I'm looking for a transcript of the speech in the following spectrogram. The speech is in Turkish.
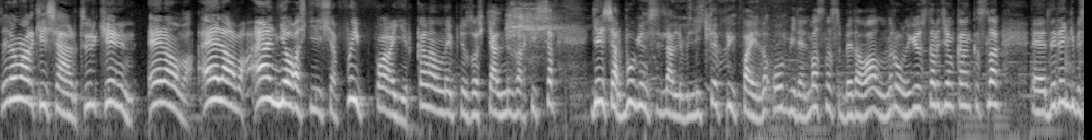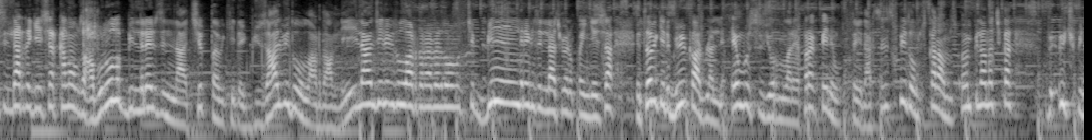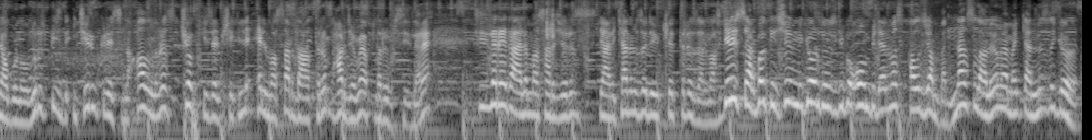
Selam arkadaşlar. Türkiye'nin en ama en ama en yavaş gelişen Free Fire kanalına hepiniz hoş geldiniz arkadaşlar. Gençler bugün sizlerle birlikte Free Fire'da 10.000 elmas nasıl bedava alınır onu göstereceğim kankıslar. Ee, dediğim gibi sizler de gençler kanalımıza abone olup bildirim zilini açıp tabii ki de güzel videolardan, eğlenceli videolardan haberdar olmak için bildirim zilini açmayı unutmayın gençler. E, tabii ki de büyük harflerle emojisiz yorumlar yaparak beni mutlu edersiniz. Videomuz kanalımız ön plana çıkar ve 3000 abone oluruz. Biz de içerik üretine alınırız. Çok güzel bir şekilde elmaslar dağıtırım, harcama yaparım sizlere. Sizlere de elmas harcarız. Yani kendimize de yüklettiririz elmas. Gençler bakın şimdi gördüğünüz gibi 10.000 elmas alacağım ben. Nasıl alıyorum hemen kendiniz de görün.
